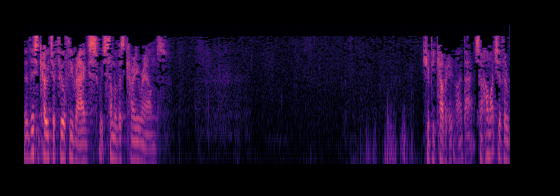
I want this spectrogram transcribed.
That this coat of filthy rags, which some of us carry around, should be covered like that. So how much of the,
